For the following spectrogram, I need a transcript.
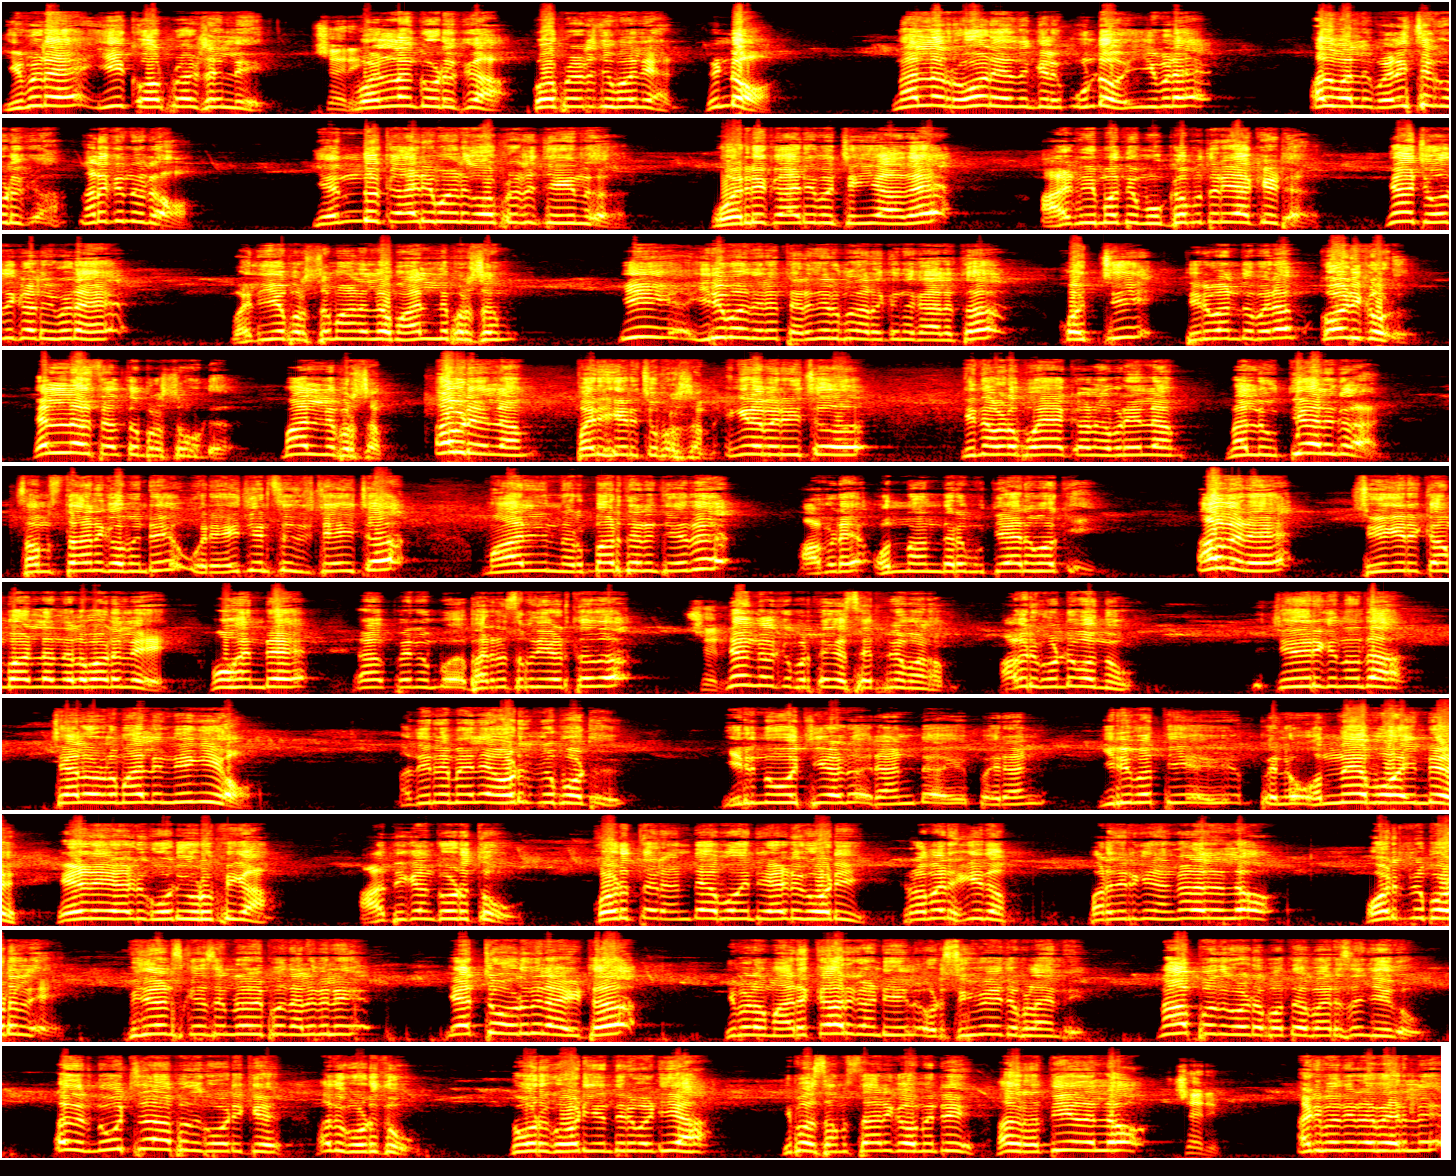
ഇവിടെ ഈ കോർപ്പറേഷനിൽ വെള്ളം കൊടുക്കുക കോർപ്പറേഷൻ ചുമതലയാണ്. ഉണ്ടോ? നല്ല റോഡ് ഏതെങ്കിലും ഉണ്ടോ ഇവിടെ? അതുപോലെ വെളിച്ചം കൊടുക്കുക. നടക്കുന്നുണ്ടോ? എന്ത് കാര്യമാണ് കോർപ്പറേഷൻ ചെയ്യുന്നത്? ഒരു കാര്യവും ചെയ്യാതെ അഴിമതി മുഖമുദ്രയാക്കിയിട്ട്. ഞാൻ ചോദിക്കട്ടെ ഇവിടെ വലിയ പ്രശ്നമാണല്ലോ മാലിന്യ പ്രശ്നം. ഈ ഇരുപതിന് തെരഞ്ഞെടുപ്പ് നടക്കുന്ന കാലത്ത് കൊച്ചി തിരുവനന്തപുരം കോഴിക്കോട് എല്ലാ സ്ഥലത്തും പ്രശ്നമുണ്ട്. മാലിന്യ പ്രശ്നം. അവിടെയെല്ലാം പരിഹരിച്ച പ്രശ്നം. എങ്ങനെ പരിഹരിച്ചത്? ഇന്ന് അവിടെ പോയേക്കാണ്. അവിടെയെല്ലാം നല്ല ഉദ്യാനങ്ങളാണ്. സംസ്ഥാന ഗവൺമെന്റ് ഒരു ഏജൻസി നിശ്ചയിച്ച് മാലിന്യം നിർമ്മാർജനം ചെയ്ത് അവിടെ ഒന്നാം തരം ഉദ്യാനമാക്കി. അവരെ സ്വീകരിക്കാൻ പാടില്ല നിലപാടല്ലേ? മോഹന്റെ പിന്നെ ഭരണസമിതി എടുത്തത്? ഞങ്ങൾക്ക് പ്രത്യേക സെറ്റിന് വേണം. അവർ കൊണ്ടുവന്നു. ചെയ്തിരിക്കുന്നത് ചിലരുടെ മാലിന്യം നീങ്ങിയോ? അതിന് മേലെ ഓഡിറ്റ് റിപ്പോർട്ട് ഇരുന്നൂറ്റി ഏഴ് രണ്ട് ഇരുപത്തി പിന്നെ ഒന്ന് പോയിന്റ് ഏഴ് ഏഴ് കോടി ഉറപ്പിക. അധികം കൊടുത്തു. കൊടുത്ത രണ്ട് പോയിന്റ് ഏഴ് കോടി ക്രമരഹിതം. പറഞ്ഞിരിക്കുന്നത് ഞങ്ങളല്ലല്ലോ. ഓഡിറ്റ് റിപ്പോർട്ടല്ലേ വിജിലൻസ് കേസ് ഇപ്പോൾ നിലവിൽ ഏറ്റവും ഒടുവിലായിട്ട് ഇവിടെ മരക്കാർ കണ്ടിയിൽ ഒരു സ്വീവേജ് പ്ലാന്റ് നാൽപ്പത് കോടി പത്ത് പരസ്യം ചെയ്തു. അതിൽ നൂറ്റി നാൽപ്പത് കോടിക്ക് അത് കൊടുത്തു. നൂറ് കോടി എന്തിനു വേണ്ടിയാ ഇപ്പോൾ സംസ്ഥാന ഗവൺമെന്റ് അത് റദ്ദ് ചെയ്തല്ലോ. ശരി. അഴിമതിയുടെ പേരിൽ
